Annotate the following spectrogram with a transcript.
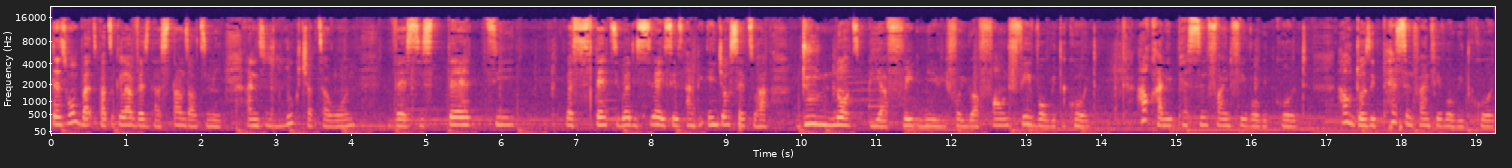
There's one particular verse that stands out to me, and it is Luke chapter 1, verses 30 verse 30 where, this, where it says and the angel said to her do not be afraid mary for you have found favor with god how can a person find favor with God? How does a person find favor with God?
